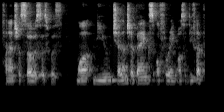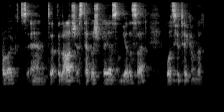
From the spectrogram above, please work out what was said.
financial services with more new challenger banks offering also DeFi products and uh, the large established players on the other side. What's your take on that?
